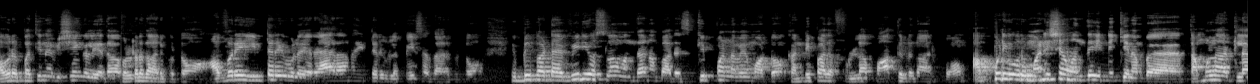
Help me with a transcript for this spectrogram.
அவரை பத்தின விஷயங்கள் ஏதாவது சொல்றதா இருக்கட்டும் அவரே இன்டர்வியூல ரேரான இன்டர்வியூல பேசுறதா இருக்கட்டும் இப்படிப்பட்ட வீடியோஸ்லாம் வந்தா நம்ம அதை ஸ்கிப் பண்ணவே மாட்டோம். கண்டிப்பா அதை ஃபுல்லா பார்த்துட்டு தான் இருப்போம். அப்படி ஒரு மனுஷன் வந்து இன்னைக்கு நம்ம தமிழ்நாட்டுல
